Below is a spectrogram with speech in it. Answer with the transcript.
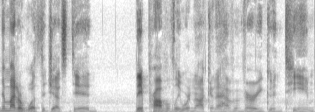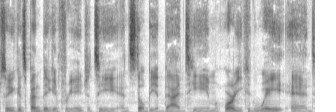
no matter what the Jets did, they probably were not going to have a very good team. So you could spend big in free agency and still be a bad team, or you could wait and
